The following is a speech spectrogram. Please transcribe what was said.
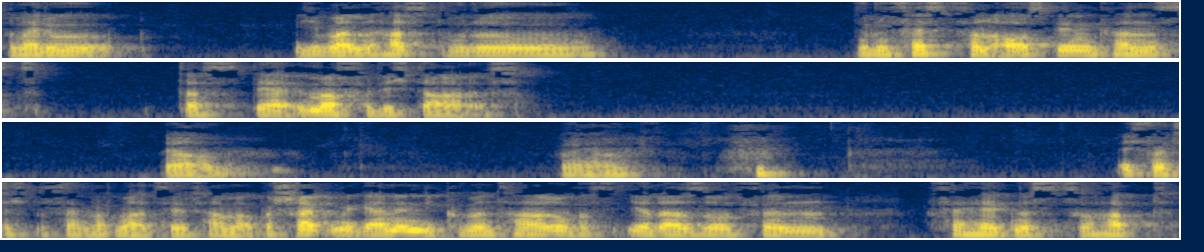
So, weil du jemanden hast, wo du, wo du fest von ausgehen kannst, dass der immer für dich da ist. Ja. Naja. Ich wollte euch das einfach mal erzählt haben. Aber schreibt mir gerne in die Kommentare, was ihr da so für ein Verhältnis zu habt.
